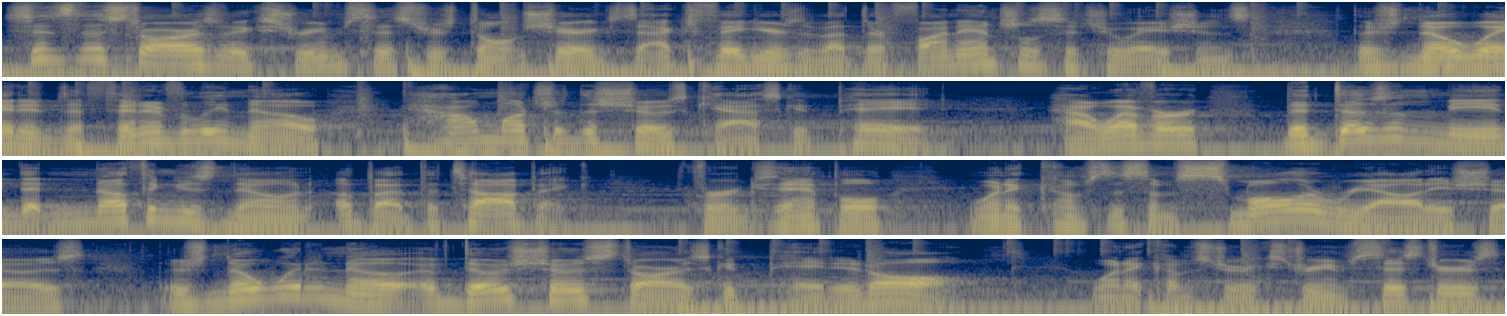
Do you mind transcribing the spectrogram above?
Since the stars of Extreme Sisters don't share exact figures about their financial situations, there's no way to definitively know how much of the show's cast get paid. However, that doesn't mean that nothing is known about the topic. For example, when it comes to some smaller reality shows, there's no way to know if those show stars get paid at all. When it comes to Extreme Sisters,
